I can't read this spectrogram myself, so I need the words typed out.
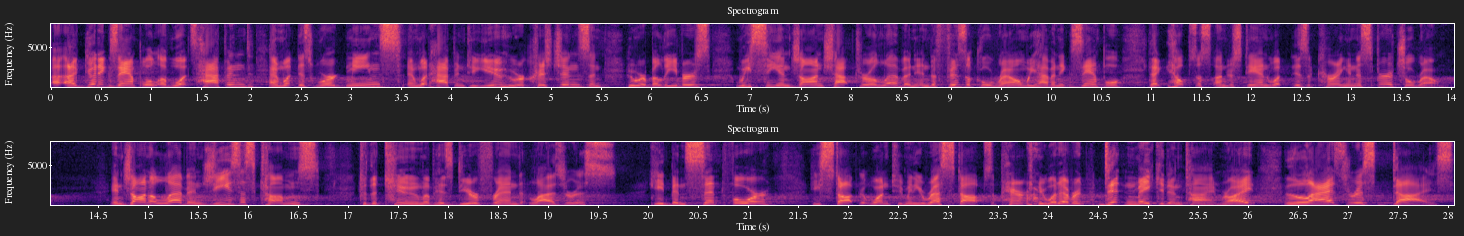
A, good example of what's happened and what this word means and what happened to you who are Christians and who are believers, we see in John chapter 11. In the physical realm, we have an example that helps us understand what is occurring in the spiritual realm. In John 11, Jesus comes to the tomb of his dear friend Lazarus. He'd been sent for, he stopped at one too many rest stops, apparently, whatever, didn't make it in time, right? Lazarus dies.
